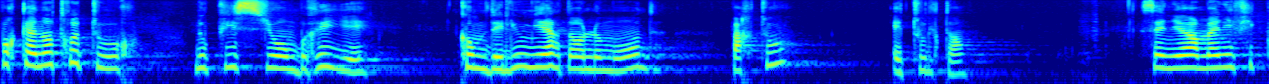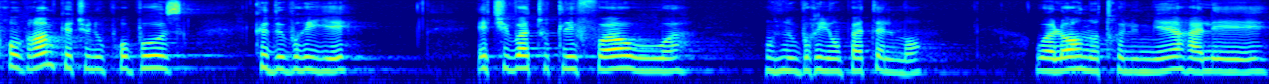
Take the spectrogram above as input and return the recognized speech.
pour qu'à notre tour, nous puissions briller comme des lumières dans le monde, partout et tout le temps. Seigneur, magnifique programme que tu nous proposes que de briller. Et tu vois toutes les fois où, nous ne brillons pas tellement, ou alors notre lumière, elle est,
